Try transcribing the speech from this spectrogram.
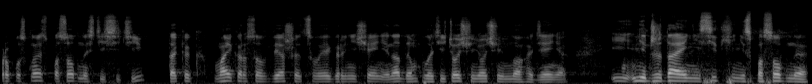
пропускной способности сети, так как Microsoft вешает свои ограничения, надо им платить очень-очень много денег. И ни джедаи, ни ситхи не способны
